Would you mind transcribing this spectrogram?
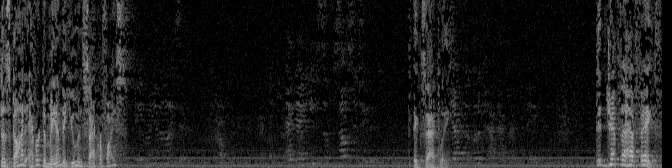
Does God ever demand a human sacrifice? Exactly. Did Jephthah have faith?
